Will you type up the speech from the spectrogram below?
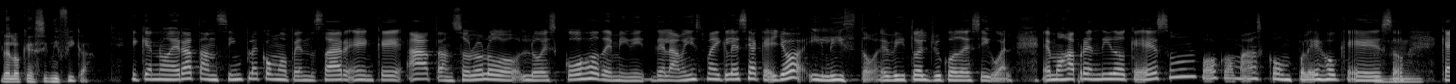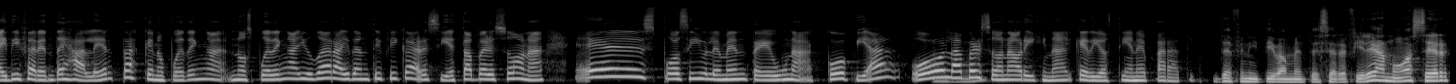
de lo que significa. Y que no era tan simple como pensar en que, ah, tan solo lo, lo escojo de, mi, de la misma iglesia que yo y listo, evito el yugo desigual. Hemos aprendido que es un poco más complejo que eso, que hay diferentes alertas que nos pueden, nos pueden ayudar a identificar si esta persona es posiblemente una copia o la persona original que Dios tiene para ti. Definitivamente se refiere a no hacer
